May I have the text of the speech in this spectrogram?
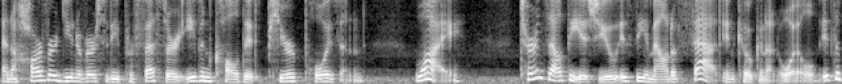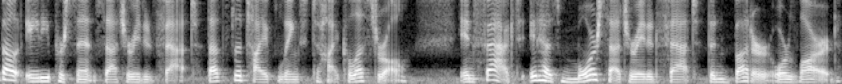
and a Harvard University professor even called it pure poison. Why? Turns out the issue is the amount of fat in coconut oil. It's about 80% saturated fat. That's the type linked to high cholesterol. In fact, it has more saturated fat than butter or lard.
